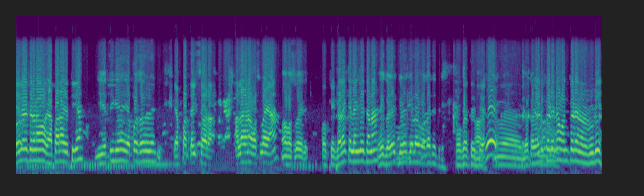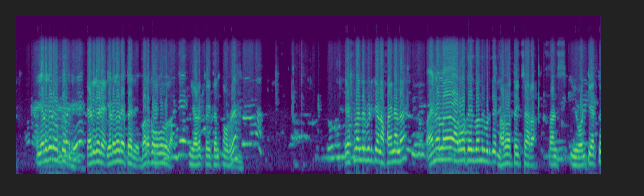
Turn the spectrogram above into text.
ಏನ್ ಹೇಳ್ತೀರ ನಾವು ವ್ಯಾಪಾರ ಎತ್ತಿಗೆ? ಈ ಎತ್ತಿಗೆ ಎಪ್ಪತ್ತು ಸಾವಿರ ಎಪ್ಪತ್ತೈದು ಸಾವಿರ. ಅಲ್ಲ ಅಣ್ಣ ಹೊಸಬಾಯ ಹಾ ಹೊಸಬಾಯಿ ರೀ. ಓಕೆ ಗಳಕ್ಕೆಲ್ಲ ಹೆಂಗೈತಣ್ಣ ಏ ಗಳಿಗೆ ಗಳಿಗೆಲ್ಲ ಹೋಗತೈತ್ರಿ. ಹೋಗತೈತೆ. ಎರಡು ಕಡೆನ ಒಂದ್ ಕಡೆನಾ ರೂಢಿ? ಎಡಗಡೆ ಹೋಗ್ತೈತ್ರಿ. ಎಡಗಡೆ. ಎಡಗಡೆ ಅಟ್ಟಾರಿ ಬಲಕ ಹೋಗೋದಿಲ್ಲ. ಎಡಕ್ಕೈತೆ ಅಂತ ನೋಡ್ರಿ. ಎಷ್ಟು ಬಂದ್ರೆ ಬಿಡ್ತೀಯಣ್ಣ ಫೈನಲ್ ಫೈನಲ್ ಅರವತ್ತೈದು ಬಂದ್ರೆ ಬಿಡ್ತೀನಿ ಅರವತ್ತೈದು ಸಾವಿರ. ಫ್ರೆಂಡ್ಸ್ ಈ ಒಂಟಿ ಎತ್ತು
